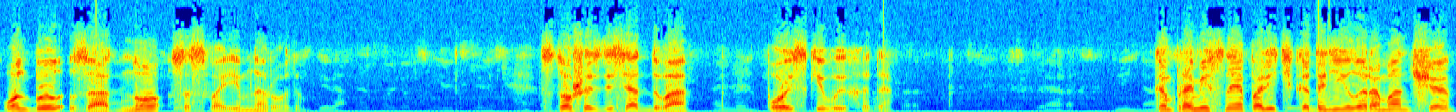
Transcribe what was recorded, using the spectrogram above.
он был заодно со своим народом. 162. Поиски выхода. Компромиссная политика Даниила Романча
